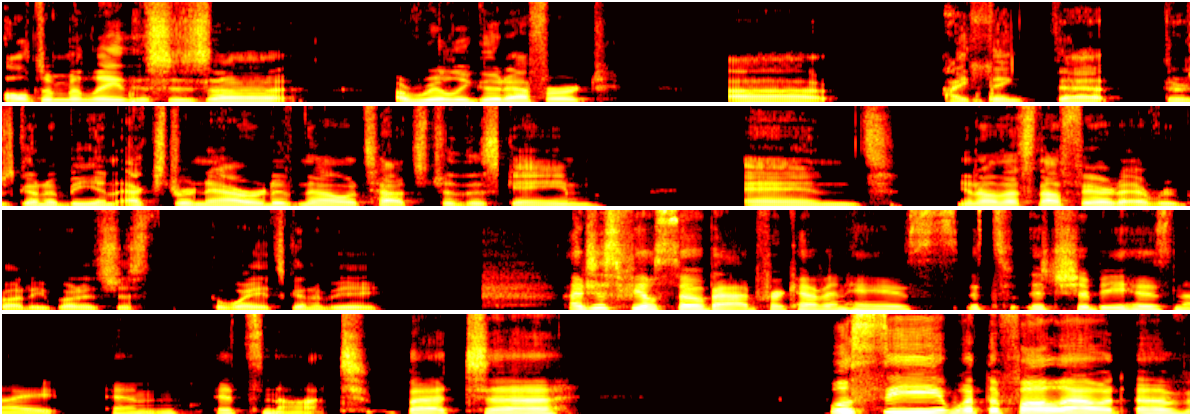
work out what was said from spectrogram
ultimately this is a a really good effort. Uh, I think that there's going to be an extra narrative now attached to this game, and you know that's not fair to everybody, but it's just the way it's going to be. I just feel so bad for Kevin Hayes. It's it should be his night, and it's not. But, uh, we'll see what the fallout of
